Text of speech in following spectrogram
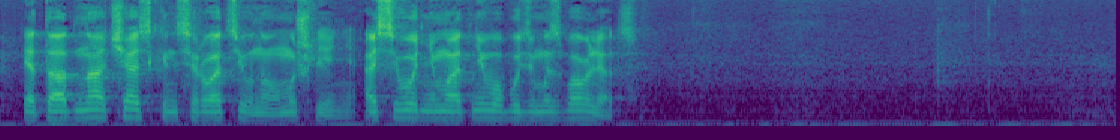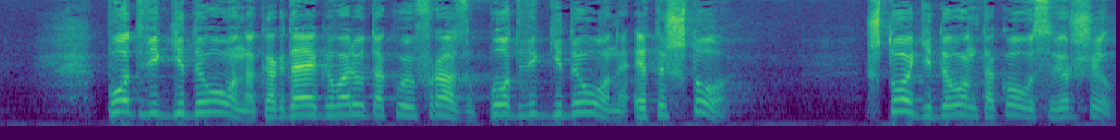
– это одна часть консервативного мышления. А сегодня мы от него будем избавляться. Подвиг Гидеона, когда я говорю такую фразу, подвиг Гидеона, это что? Что Гидеон такого совершил?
